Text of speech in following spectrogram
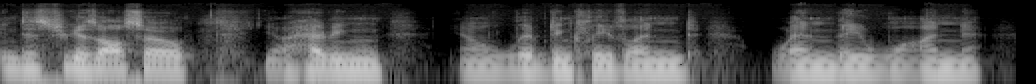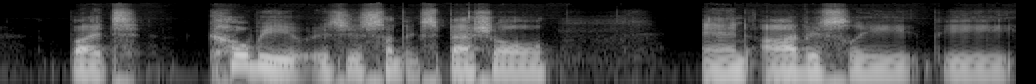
and just because also you know having you know lived in Cleveland when they won, but Kobe is just something special, and obviously the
